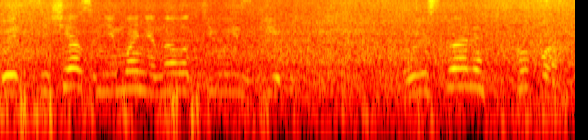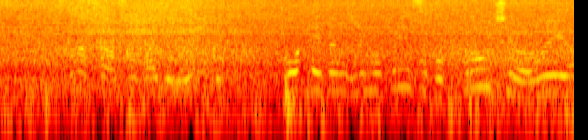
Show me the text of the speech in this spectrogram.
То есть сейчас внимание на локтевые изгибы. Вы встали, опа, просто освободили. Видите? По этому же принципу, вкручивая, вы ее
